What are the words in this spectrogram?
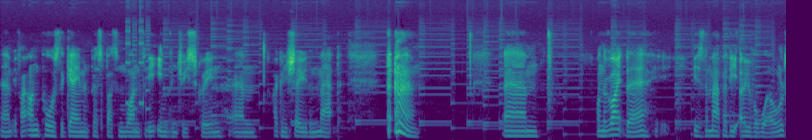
Um, if I unpause the game and press button 1 for the inventory screen, um, I can show you the map. on the right there is the map of the overworld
